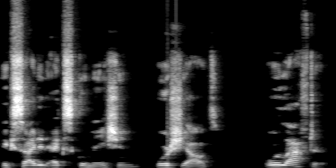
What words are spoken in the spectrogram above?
excited exclamation or shout, or laughter.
